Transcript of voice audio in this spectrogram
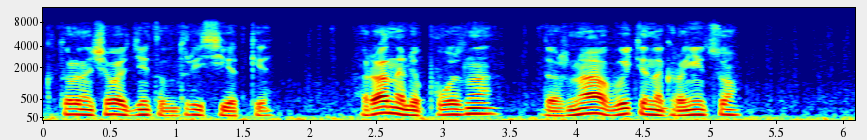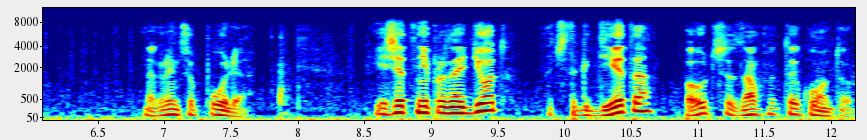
которая началась где-то внутри сетки, рано или поздно должна выйти на границу, на границу поля. Если это не произойдет, значит где-то получится замкнутый контур.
